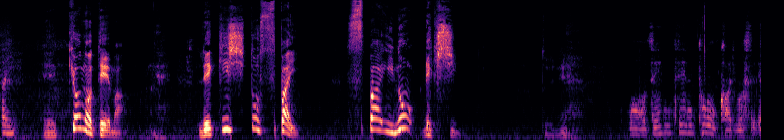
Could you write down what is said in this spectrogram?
はい。えー今日のテーマ、歴史とスパイ、スパイの歴史。というね。もう全然トーン変わりますね。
